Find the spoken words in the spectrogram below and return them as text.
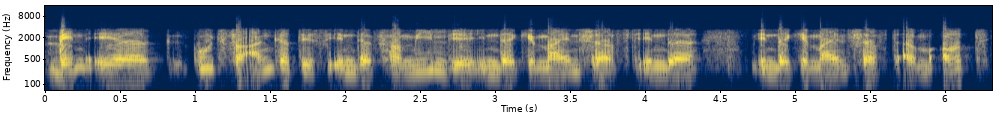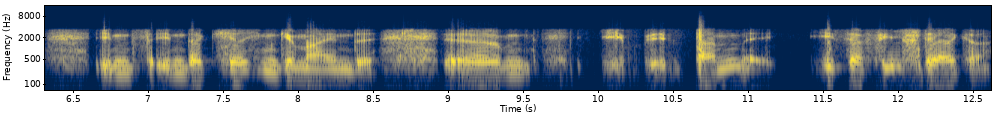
wenn er gut verankert ist in der Familie, in der Gemeinschaft, in der, in der Gemeinschaft am Ort, in, in der Kirchengemeinde, ähm, dann ist er viel stärker.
